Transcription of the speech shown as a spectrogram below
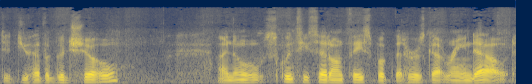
Did you have a good show? I know Squincy said on Facebook that hers got rained out.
